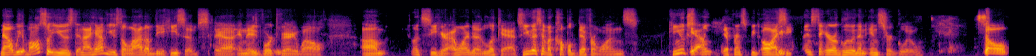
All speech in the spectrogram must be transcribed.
Now we've also used, and I have used a lot of the adhesives, uh, and they've worked mm-hmm. very well. Um, let's see here. I wanted to look at. So you guys have a couple different ones. Can you explain yeah. the difference? Be- oh, I see. Instant arrow glue and then insert glue. So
